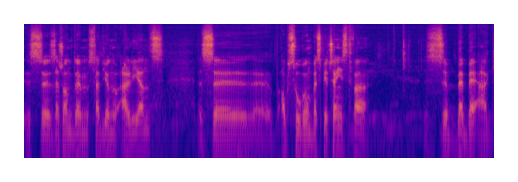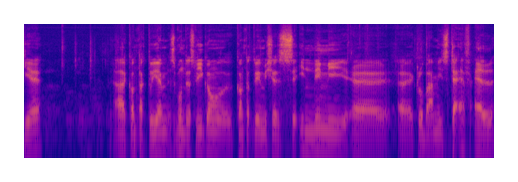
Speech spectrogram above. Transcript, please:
z zarządem stadionu Allianz, z e, obsługą bezpieczeństwa, z BBAG, kontaktujemy z Bundesligą, kontaktujemy się z innymi klubami, z DFL,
